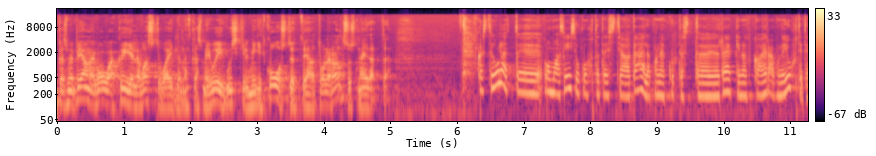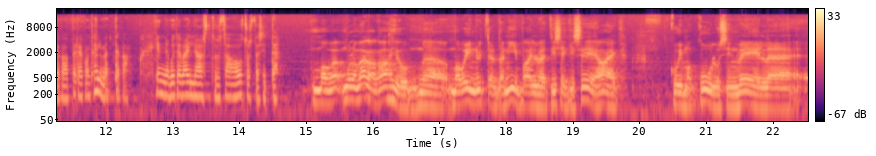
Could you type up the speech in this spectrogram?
kas me peame kogu aeg kõigele vastu vaidlema, et kas me ei või kuskil mingit koostööd teha, tolerantsust näidata kas te olete oma seisukohtadest ja tähelepanekutest äh, rääkinud ka erakonna juhtidega, perekond Helmetega, enne kui te välja astuda otsustasite? Ma, mul on väga kahju, ma võin ütelda nii palju, et isegi see aeg, kui ma kuulusin veel äh,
